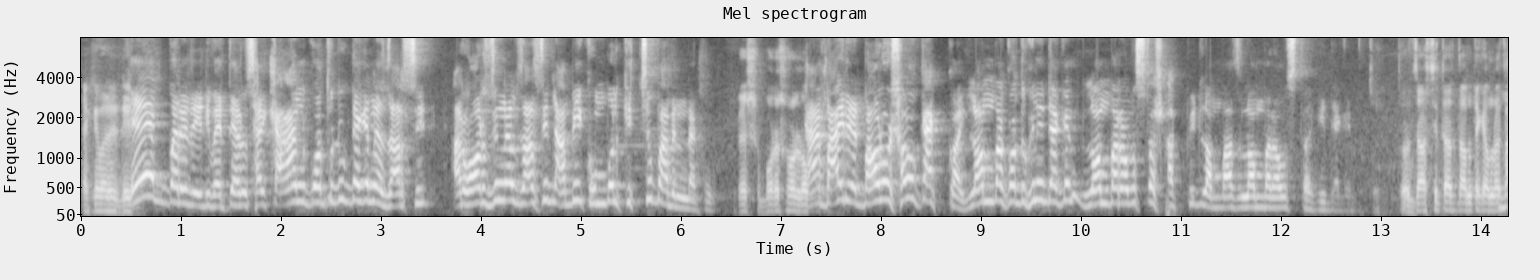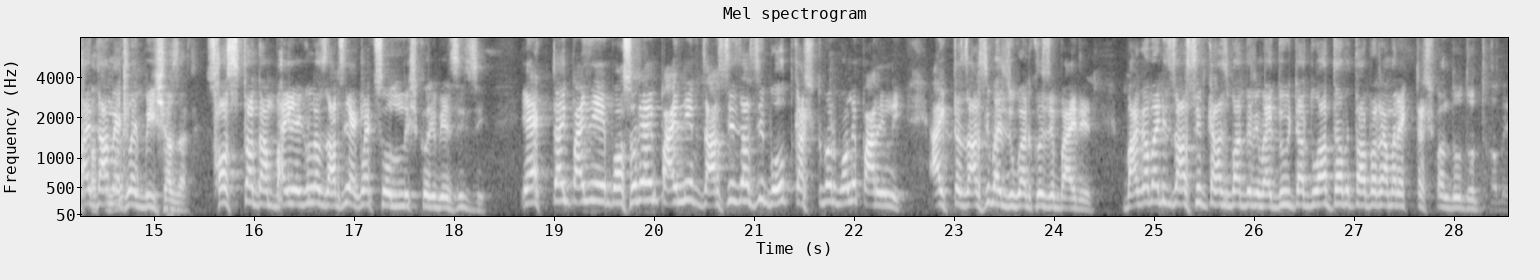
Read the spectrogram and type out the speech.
একেবারে রেডি একবারে রেডি ভাই তেরো সাই কান কতটুক দেখেন না জার্সি। আর অরিজিনাল জার্সি নাবি কম্বল কিচ্ছু পাবেন না খুব বেশ বড় সড় বাইরের বড় কাক কয়? লম্বা কতখানি দেখেন? লম্বার অবস্থা ফিট লম্বা আছে লম্বার অবস্থা কি দেখেন? তো জার্সিটার দামটা কেমন আছে ভাই দাম এক লাখ বিশ হাজার। সস্তা দাম। ভাই এগুলো জার্সি এক লাখ চল্লিশ করে বেচেছি। একটাই পাইনি এ বছরে আমি পাইনি জার্সি জার্সি বহুত কাস্টমার বলে পারিনি। আরেকটা জার্সি ভাই জোগাড় করেছে বাইরের। বাগাবাড়ি জার্সির কাজ বাদেনি ভাই দুইটা দোয়াতে হবে তারপরে আমার একটা সমান দুধ হতে হবে।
